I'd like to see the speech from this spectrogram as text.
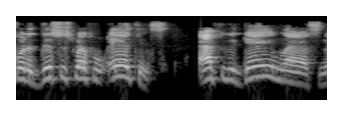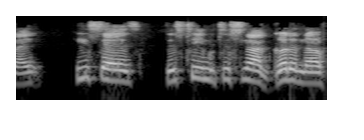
for the disrespectful antics after the game last night, he says this team is just not good enough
